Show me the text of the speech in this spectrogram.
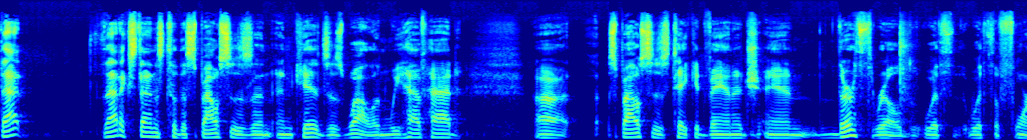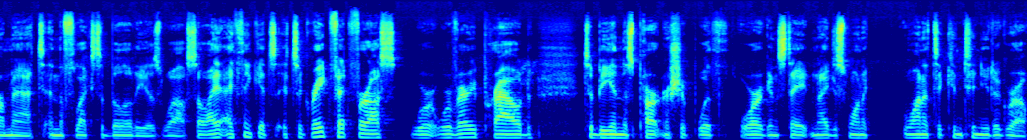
that that extends to the spouses and, and kids as well. And we have had uh, spouses take advantage, and they're thrilled with with the format and the flexibility as well. So I, I think it's it's a great fit for us. We're we're very proud to be in this partnership with Oregon State, and I just want to want it to continue to grow.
